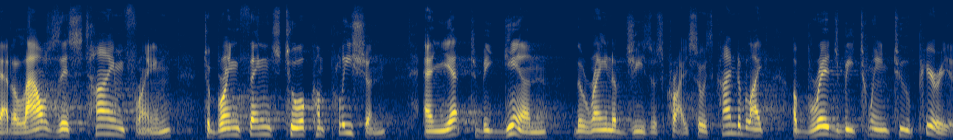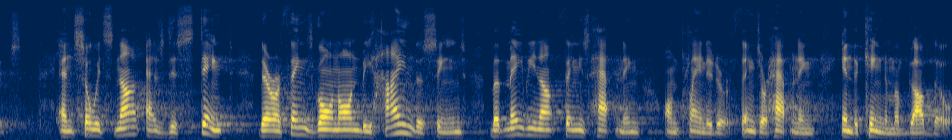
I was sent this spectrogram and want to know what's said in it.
that allows this time frame to bring things to a completion and yet to begin the reign of Jesus Christ. So it's kind of like a bridge between two periods. And so it's not as distinct. There are things going on behind the scenes, but maybe not things happening on planet Earth. Things are happening in the kingdom of God, though.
